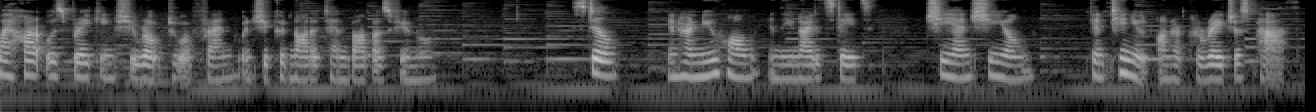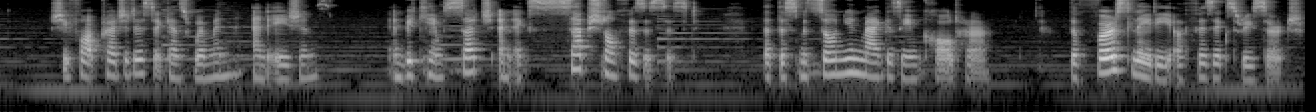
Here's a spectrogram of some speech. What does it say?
My heart was breaking, she wrote to a friend when she could not attend Baba's funeral. Still, in her new home in the United States, Chien Shiung continued on her courageous path. She fought prejudice against women and Asians and became such an exceptional physicist that the Smithsonian Magazine called her the First Lady of Physics Research,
